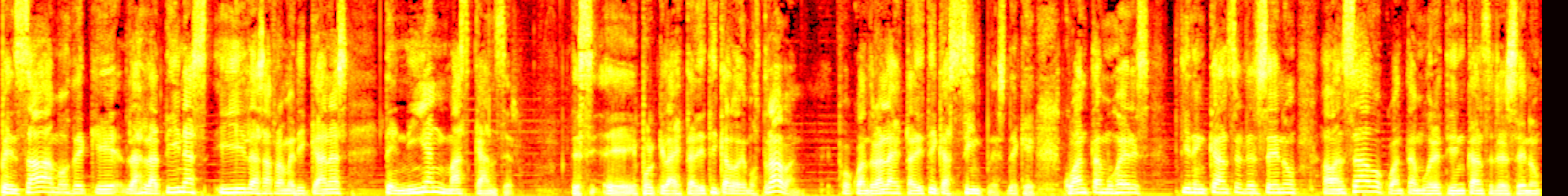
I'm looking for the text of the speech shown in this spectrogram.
pensábamos de que las latinas y las afroamericanas tenían más cáncer, eh, porque las estadísticas lo demostraban, cuando eran las estadísticas simples, de que cuántas mujeres tienen cáncer del seno avanzado, cuántas mujeres tienen cáncer del seno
